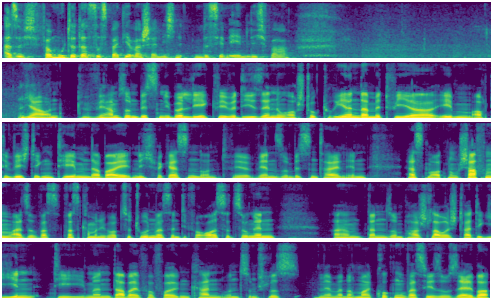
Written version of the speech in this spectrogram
Also ich vermute, dass es bei dir wahrscheinlich ein bisschen ähnlich war. Ja, und wir haben so ein bisschen überlegt, wie wir die Sendung auch strukturieren, damit wir eben auch die wichtigen Themen dabei nicht vergessen. Und wir werden so ein bisschen teilen in erstmal Ordnung schaffen. Also was, was kann man überhaupt so tun? Was sind die Voraussetzungen? Ähm, dann so ein paar schlaue Strategien, die man dabei verfolgen kann. Und zum Schluss werden wir nochmal gucken, was wir so selber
